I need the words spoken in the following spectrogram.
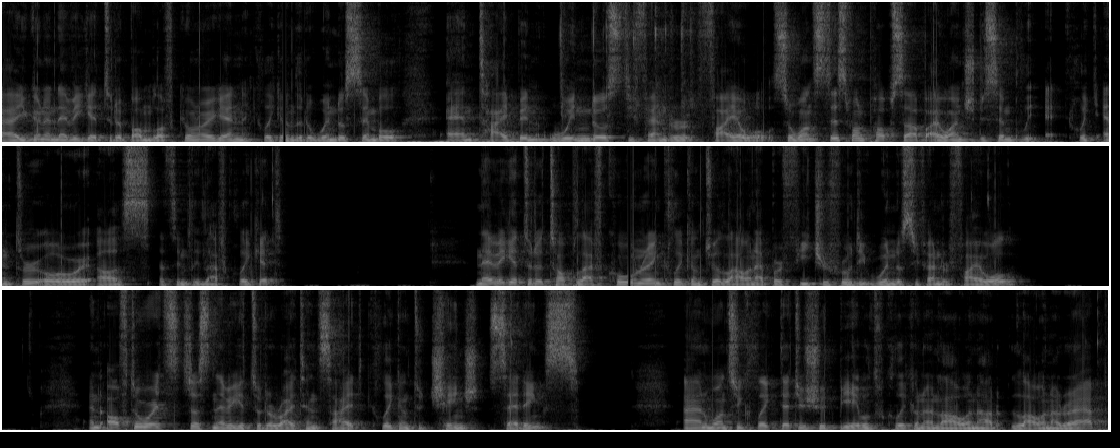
Uh, you're going to navigate to the bottom left corner again, click under the Windows symbol and type in Windows Defender Firewall. So once this one pops up, I want you to simply click enter or uh, simply left click it. Navigate to the top left corner and click on to allow an app or feature for the Windows Defender Firewall. And afterwards, just navigate to the right hand side, click on to change settings. And once you click that, you should be able to click on allow another, allow another app.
